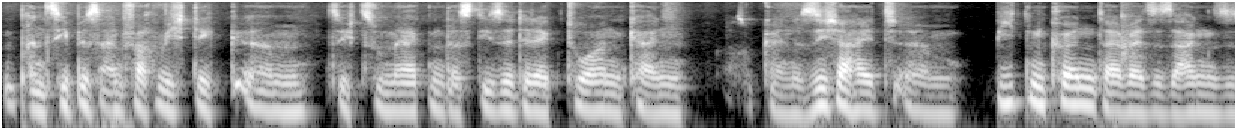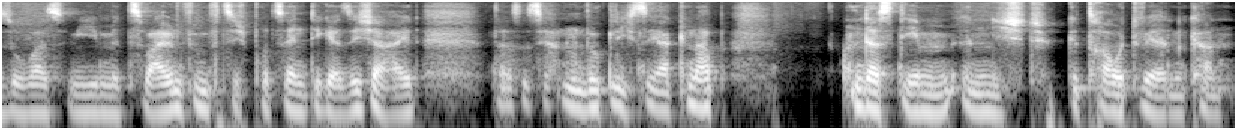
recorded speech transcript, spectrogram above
Im Prinzip ist einfach wichtig, ähm, sich zu merken, dass diese Detektoren kein, also keine Sicherheit ähm, bieten können. Teilweise sagen sie sowas wie mit 52-prozentiger Sicherheit. Das ist ja nun wirklich sehr knapp und dass dem nicht getraut werden kann.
